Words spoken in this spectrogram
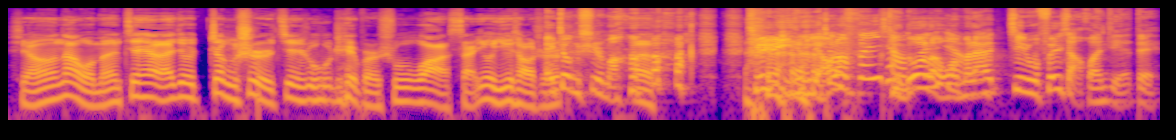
行，那我们接下来就正式进入这本书。哇塞，又一个小时哎，。正式吗？呃 其实已经聊了 就分享挺多了，我们来进入分享环节。对，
